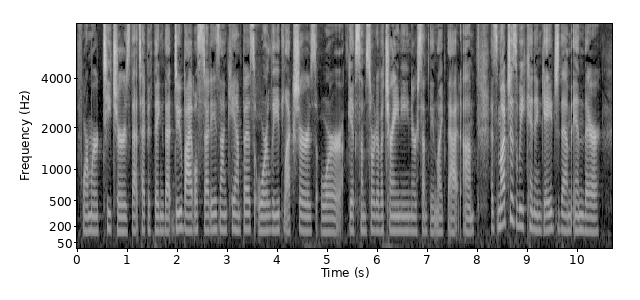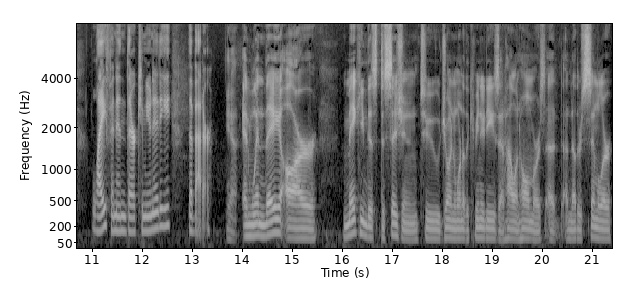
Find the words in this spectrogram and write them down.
former teachers, that type of thing that do Bible studies on campus or lead lectures or give some sort of a training or something like that. Um, as much as we can engage them in their life and in their community, the better. Yeah. And when they are making this decision to join one of the communities at Holland Home or another similar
